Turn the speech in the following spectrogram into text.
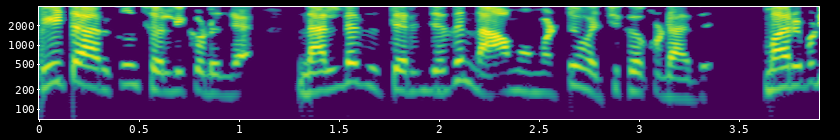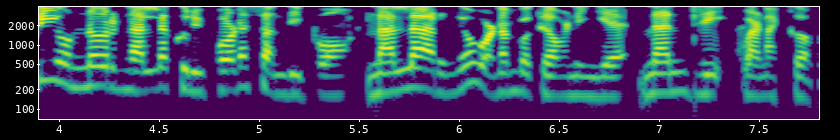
வீட்டாருக்கும் சொல்லிக் கொடுங்க. நல்லது தெரிஞ்சது நாம மட்டும் வச்சுக்க கூடாது. மறுபடியும் இன்னொரு நல்ல குறிப்போட சந்திப்போம். நல்லா இருங்க உடம்ப கவனிங்க. நன்றி வணக்கம்.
